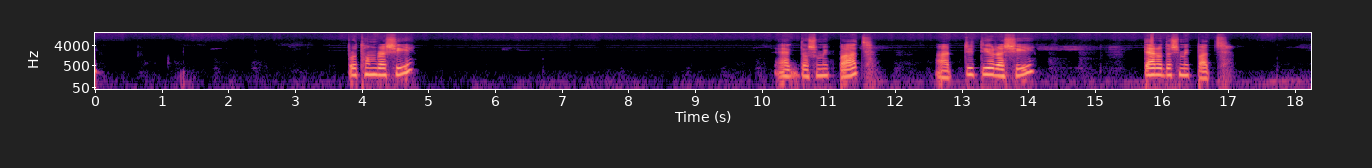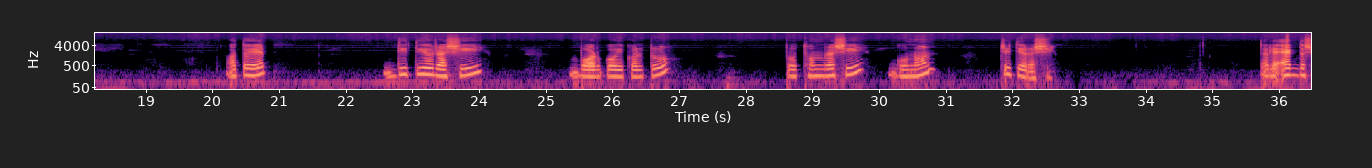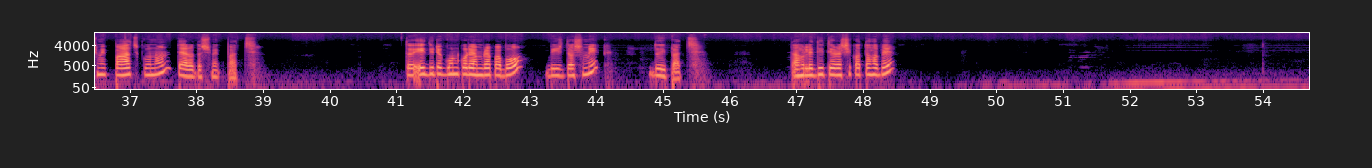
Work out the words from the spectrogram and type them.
প্রথম রাশি, এক দশমিক পাঁচ। আর তৃতীয় রাশি, তেরো দশমিক পাঁচ। অতএব দ্বিতীয় রাশি বর্গ ইকুয়াল টু প্রথম রাশি গুণন তৃতীয় রাশি। তাহলে এক দশমিক পাঁচ গুণন তেরো দশমিক পাঁচ। তো এই দুটো গুণ করে আমরা পাবো বিশ দশমিক দুই পাঁচ। তাহলে দ্বিতীয় রাশি কত হবে?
